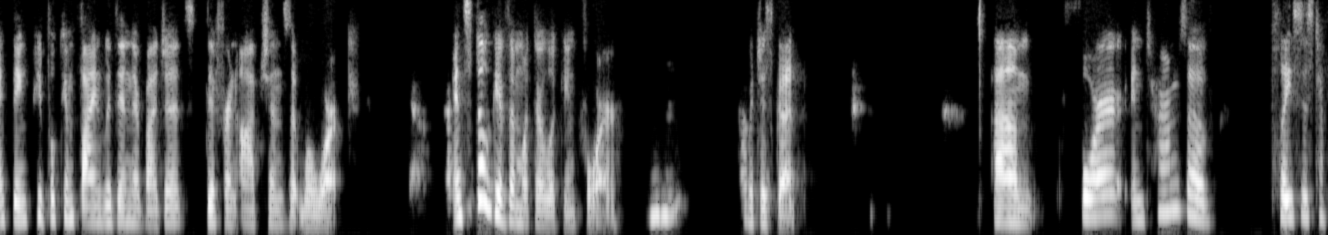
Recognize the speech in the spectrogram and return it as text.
I think people can find within their budgets different options that will work yeah, and still give them what they're looking for, mm-hmm. which is good. Um, for in terms of places to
